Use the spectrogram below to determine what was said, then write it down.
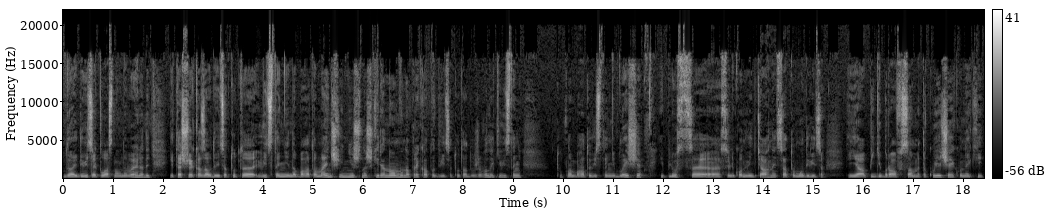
Да, і дивіться, як класно вони виглядять. І те, що я казав, дивіться, тут е, відстані набагато менші, ніж на шкіряному, наприклад. От дивіться, тут дуже великі відстані. Тут набагато відстані ближче. І плюс це е, силікон він тягнеться, тому дивіться, я підібрав саме таку ячейку, на якій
